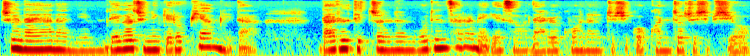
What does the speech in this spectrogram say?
주 나의 하나님 내가 주님께로 피합니다. 나를 뒤쫓는 모든 사람에게서 나를 구원하여 주시고 건져 주십시오.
